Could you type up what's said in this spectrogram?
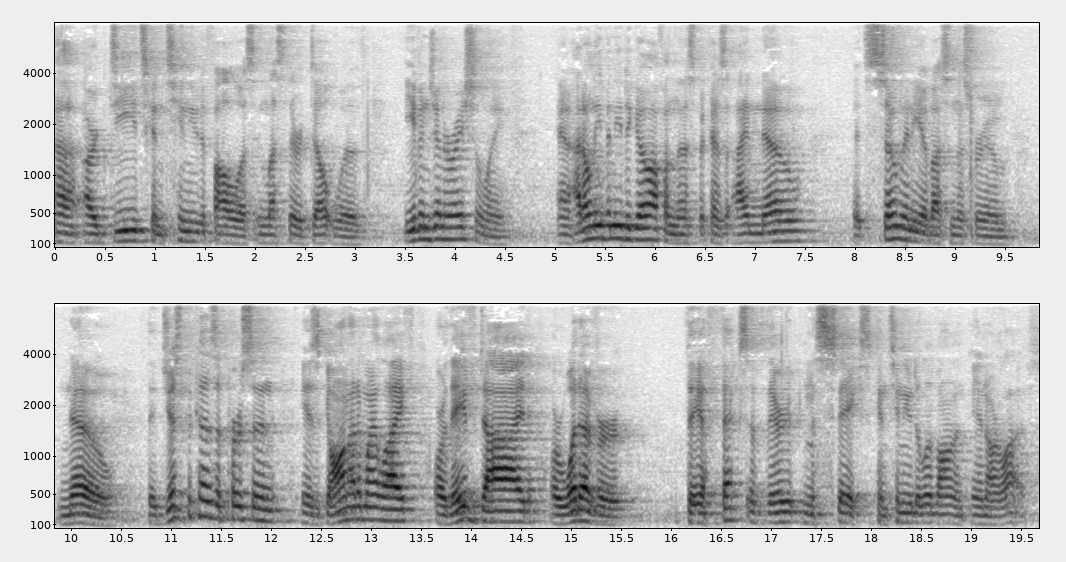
uh, our deeds continue to follow us unless they're dealt with, even generationally. And I don't even need to go off on this because I know that so many of us in this room know that just because a person is gone out of my life or they've died or whatever, the effects of their mistakes continue to live on in our lives.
